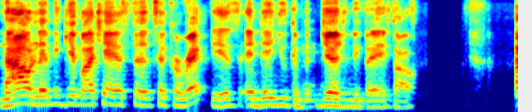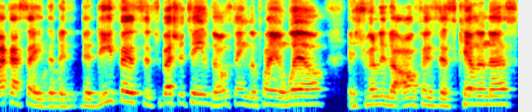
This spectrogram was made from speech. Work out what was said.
now let me get my chance to to correct this, and then you can judge me based off. Like I say, the the defense and special teams, those things are playing well. It's really the offense that's killing us.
